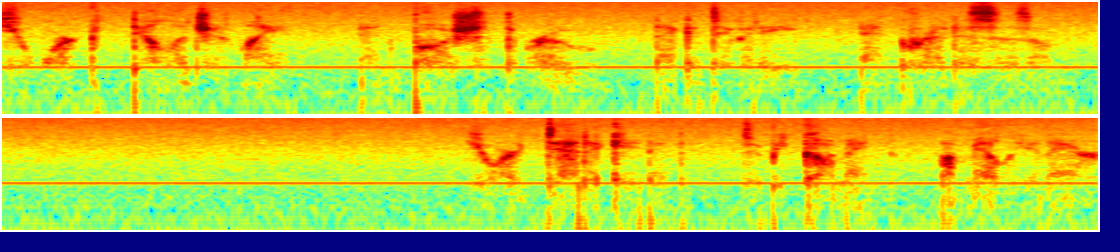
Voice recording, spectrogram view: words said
You work diligently and push through negativity and criticism. You are dedicated to becoming a millionaire.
